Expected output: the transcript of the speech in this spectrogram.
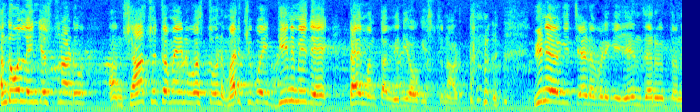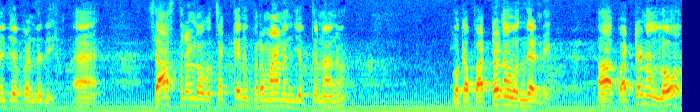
అందువల్ల ఏం చేస్తున్నాడు? శాశ్వతమైన వస్తువుని మర్చిపోయి దీని మీదే టైం అంతా వినియోగిస్తున్నాడు. వినియోగించేటప్పటికి ఏం జరుగుతుందో చెప్పండి అది. శాస్త్రంలో ఒక చక్కని ప్రమాణం చెప్తున్నాను. ఒక పట్టణం ఉందండి. ఆ పట్టణంలో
